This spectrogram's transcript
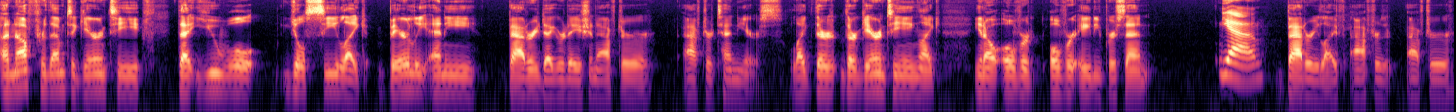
enough for them to guarantee that you will you'll see like barely any battery degradation after after 10 years. Like they're they're guaranteeing like you know over over 80% yeah battery life after after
